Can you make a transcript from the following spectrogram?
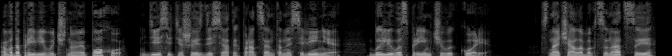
В допрививочную эпоху 10,6% населения были восприимчивы к коре. С начала вакцинации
